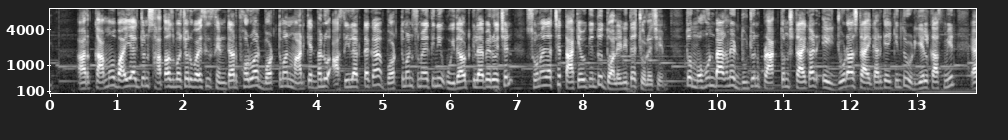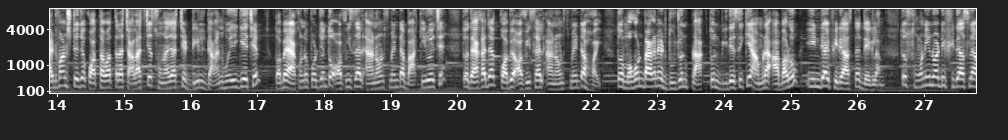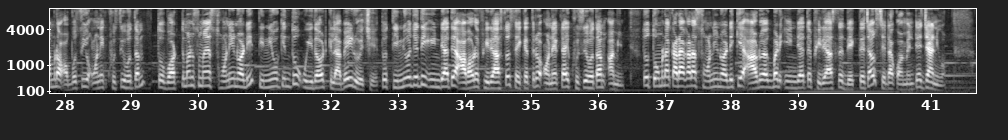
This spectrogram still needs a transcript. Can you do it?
আর কামো বাই একজন সাতাশ বছর বয়সী সেন্টার ফরওয়ার্ড বর্তমান মার্কেট ভ্যালু আশি লাখ টাকা। বর্তমান সময়ে তিনি উইদাউট ক্লাবে রয়েছেন। শোনা যাচ্ছে তাকেও কিন্তু দলে নিতে চলেছে। তো মোহনবাগানের দুজন প্রাক্তন স্ট্রাইকার এই জোড়া স্ট্রাইকারকে কিন্তু রিয়েল কাশ্মীর অ্যাডভান্স স্টেজে কথাবার্তা চালাচ্ছে। শোনা যাচ্ছে ডিল ডান হয়ে গিয়েছে। তবে এখনও পর্যন্ত অফিসিয়াল অ্যানাউন্সমেন্টটা বাকি রয়েছে। তো দেখা যাক কবে অফিসিয়াল অ্যানাউন্সমেন্টটা হয়। তো মোহনবাগানের দুজন প্রাক্তন বিদেশিকে আমরা আবারও ইন্ডিয়ায় ফিরে আসতে দেখলাম। তো সনি নডি ফিরে আসলে আমরা অবশ্যই অনেক খুশি হতাম। তো বর্তমান সময়ে সনি নডি, তিনিও কিন্তু উইদাউট ক্লাবেই রয়েছে। তো তিনিও যদি ইন্ডিয়াতে আবারও ফিরে আসতো, সেক্ষেত্রে অনেকটাই খুশি হতাম আমি। তো তোমরা কারা কারা সনি নডিকে আরও একবার ইন্ডিয়াতে ফিরে আসতে দেখতে চাও, সেটা কমেন্টে জানিও।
